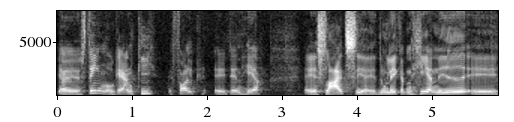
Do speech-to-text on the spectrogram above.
Øh, Sten må gerne give folk øh, den her øh, slideserie. Nu ligger den hernede. Øh,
